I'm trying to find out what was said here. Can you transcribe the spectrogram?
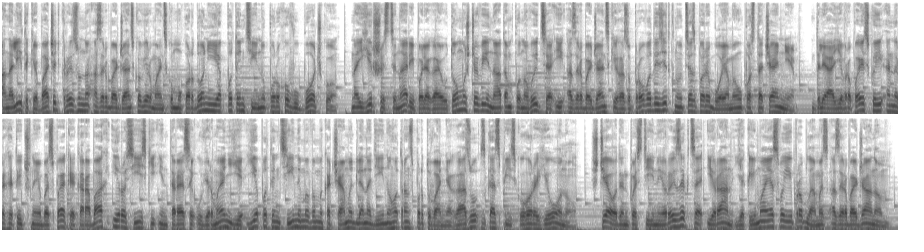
Аналітики бачать кризу на азербайджансько-вірменському кордоні як потенційну порохову бочку. Найгірший сценарій полягає у тому, що війна там поновиться, і азербайджанські газопроводи зіткнуться з перебоями у постачанні. Для європейської енергетичної безпеки Карабах і російські інтереси у Вірменії є потенційними вимикачами для надійного транспортування газу з Каспійського регіону. Ще один постійний ризик це Іран, який має свої проблеми з Азербайджаном.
